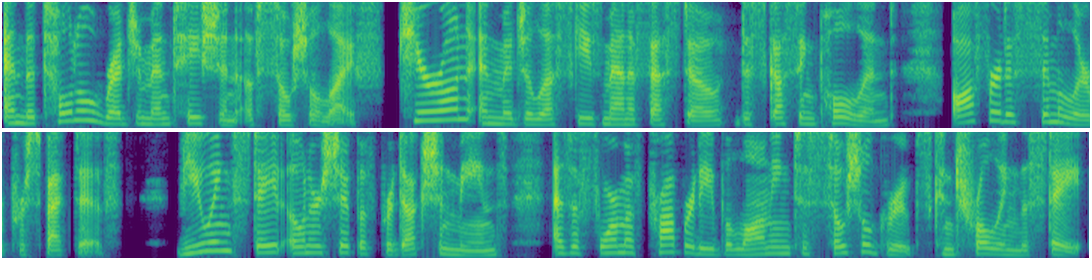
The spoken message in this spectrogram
and the total regimentation of social life. Kuron and Modzelewski's manifesto discussing Poland offered a similar perspective, viewing state ownership of production means as a form of property belonging to social groups controlling the state.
